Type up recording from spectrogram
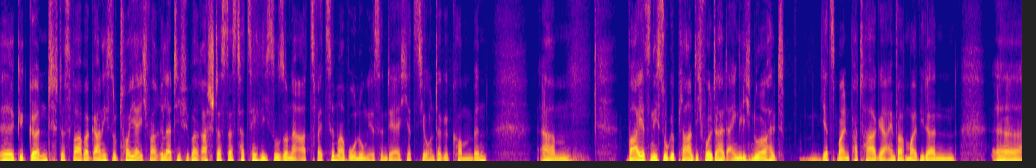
äh, gegönnt. Das war aber gar nicht so teuer. Ich war relativ überrascht, dass das tatsächlich so so eine Art Zwei-Zimmer-Wohnung ist, in der ich jetzt hier untergekommen bin. Ähm, war jetzt nicht so geplant. Ich wollte halt eigentlich nur halt jetzt mal ein paar Tage einfach mal wieder ein, äh,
